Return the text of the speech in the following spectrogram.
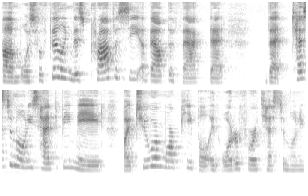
um, was fulfilling this prophecy about the fact that that testimonies had to be made by two or more people in order for a testimony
